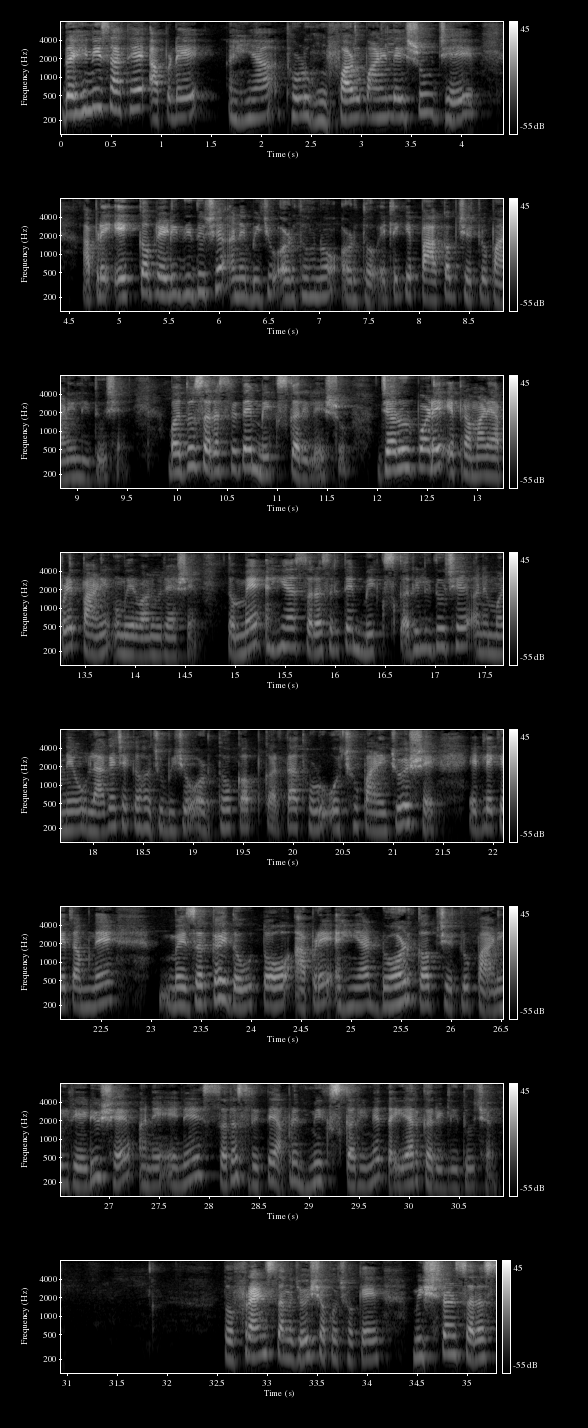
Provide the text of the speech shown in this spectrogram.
દહીંની સાથે આપણે અહીંયા થોડું હુંફાળું પાણી લઈશું જે આપણે એક કપ રેડી દીધું છે અને બીજું અડધોનો અડધો, એટલે કે પા કપ જેટલું પાણી લીધું છે. બધું સરસ રીતે મિક્સ કરી લઈશું. જરૂર પડે એ પ્રમાણે આપણે પાણી ઉમેરવાનું રહેશે. તો મેં અહીંયા સરસ રીતે મિક્સ કરી લીધું છે અને મને એવું લાગે છે કે હજુ બીજો અડધો કપ કરતાં થોડું ઓછું પાણી જોઈશે, એટલે કે તમને મેઝર કહી દઉં તો આપણે અહીંયા દોઢ કપ જેટલું પાણી રેડ્યું છે અને એને સરસ રીતે આપણે મિક્સ કરીને તૈયાર કરી લીધું છે. તો ફ્રેન્ડ્સ તમે જોઈ શકો છો કે મિશ્રણ સરસ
